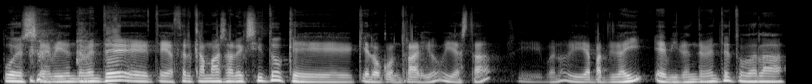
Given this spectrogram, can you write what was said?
pues evidentemente eh, te acerca más al éxito que, que lo contrario, y ya está. Sí, bueno, y a partir de ahí, evidentemente, toda la,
